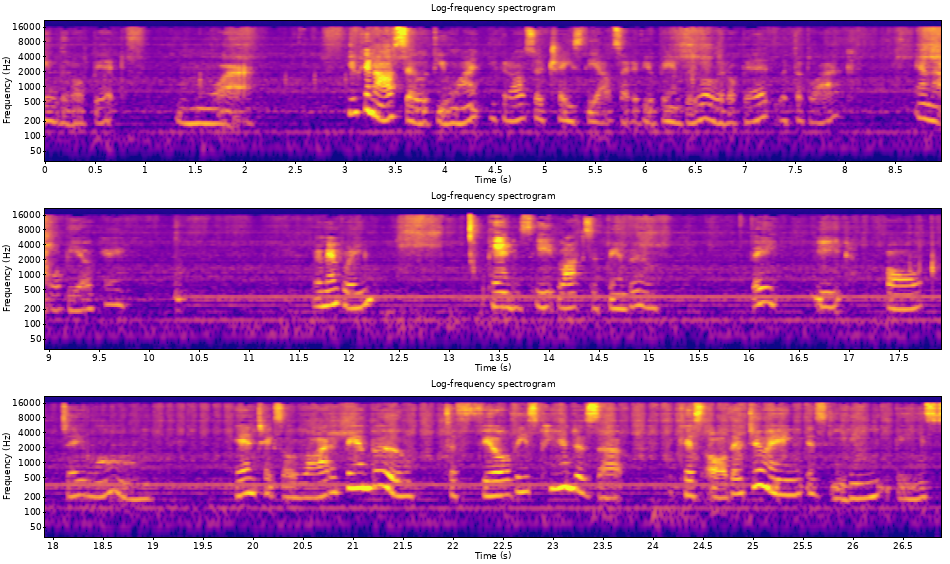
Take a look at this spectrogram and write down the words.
a little bit more. You can also, if you want, you could also trace the outside of your bamboo a little bit with the black, and that will be okay. Remembering, pandas eat lots of bamboo. They eat all day long. And it takes a lot of bamboo to fill these pandas up because all they're doing is eating these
